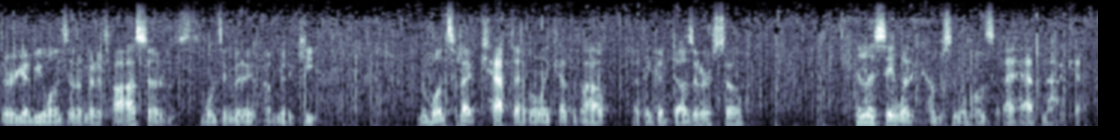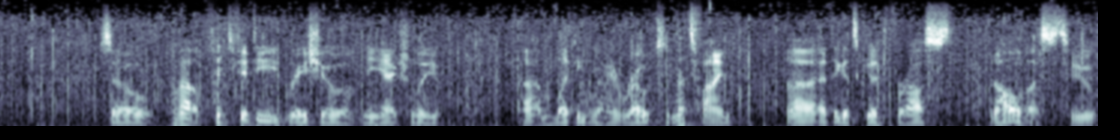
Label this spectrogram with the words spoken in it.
There are going to be ones that I'm going to toss and ones I'm going to I'm going to keep. The ones that I've kept, I've only kept about I think a dozen or so. And the same when it comes to the ones that I have not kept. So about 50-50 ratio of me actually um, liking what I wrote, and that's fine. Uh, I think it's good for us and all of us to,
